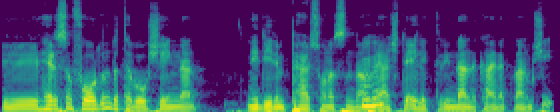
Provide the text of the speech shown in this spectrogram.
e, Harrison Ford'un da tabii o şeyinden ne diyelim personasından Hı hı. veya işte elektriğinden de kaynaklanan bir şey.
